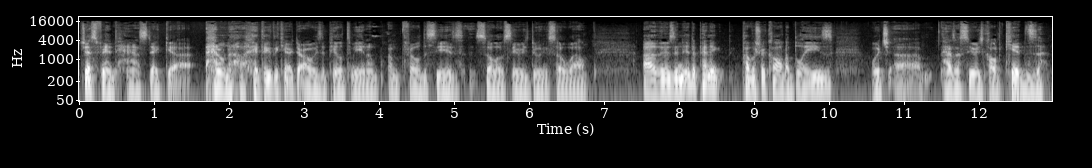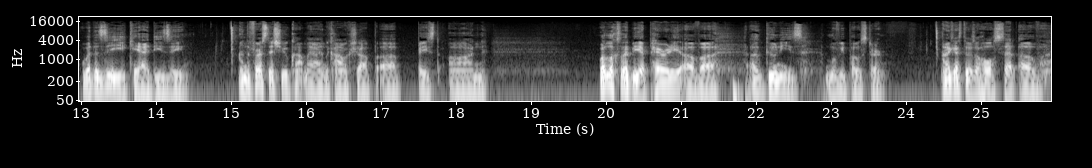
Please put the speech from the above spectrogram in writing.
just fantastic. Uh, I don't know. I think the character always appealed to me, and I'm I'm thrilled to see his solo series doing so well. Uh, there's an independent publisher called Ablaze, which uh, has a series called Kids with a Z, K I D Z, and the first issue caught my eye in the comic shop, uh, based on what looks like to be a parody of a, a Goonies movie poster. And I guess there's a whole set of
